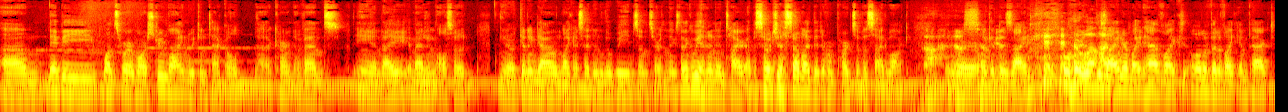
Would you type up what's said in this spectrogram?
Um, maybe once we're more streamlined, we can tackle uh, current events. And I imagine also, you know, getting down, like I said, into the weeds on certain things. I think we had an entire episode just on like the different parts of a sidewalk, Oh, and where so like a design, where well, a designer might have like a little bit of like impact,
